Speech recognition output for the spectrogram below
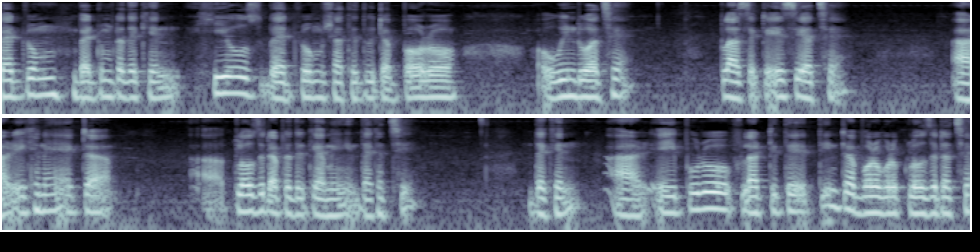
বেডরুম বেডরুমটা দেখেন হিউজ বেডরুম সাথে দুইটা বড় উইন্ডো আছে। প্লাস একটা এসি আছে। আর এখানে একটা ক্লোজেট আপনাদেরকে আমি দেখাচ্ছি। দেখেন, আর এই পুরো ফ্ল্যাটটিতে তিনটা বড় বড় ক্লোজেট আছে,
